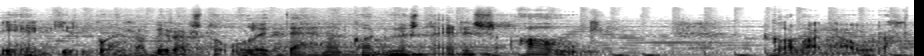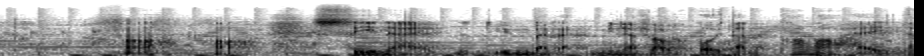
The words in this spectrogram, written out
Eihän kirkkoherravirasto ole tähän aikaan yöstä edes auki. Kala naurahtaa. Ha, ha, sinä et nyt ymmärrä, minä koitan kalaheitä.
